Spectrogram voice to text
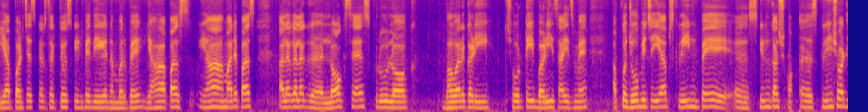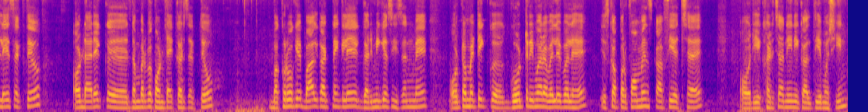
ये आप परचेस कर सकते हो स्क्रीन पे दिए गए नंबर पे। यहाँ पास, यहाँ हमारे पास अलग अलग लॉक्स है स्क्रू लॉक भवर कड़ी छोटी, बड़ी साइज़ में। आपको जो भी चाहिए, आप स्क्रीन पे स्क्रीन का स्क्रीनशॉट ले सकते हो। और डायरेक्ट नंबर पे कांटेक्ट कर सकते हो। बकरों के बाल काटने के लिए गर्मी के सीज़न में ऑटोमेटिक गोट ट्रिमर अवेलेबल है। इसका परफॉर्मेंस काफ़ी अच्छा है और ये खर्चा नहीं निकालती है मशीन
